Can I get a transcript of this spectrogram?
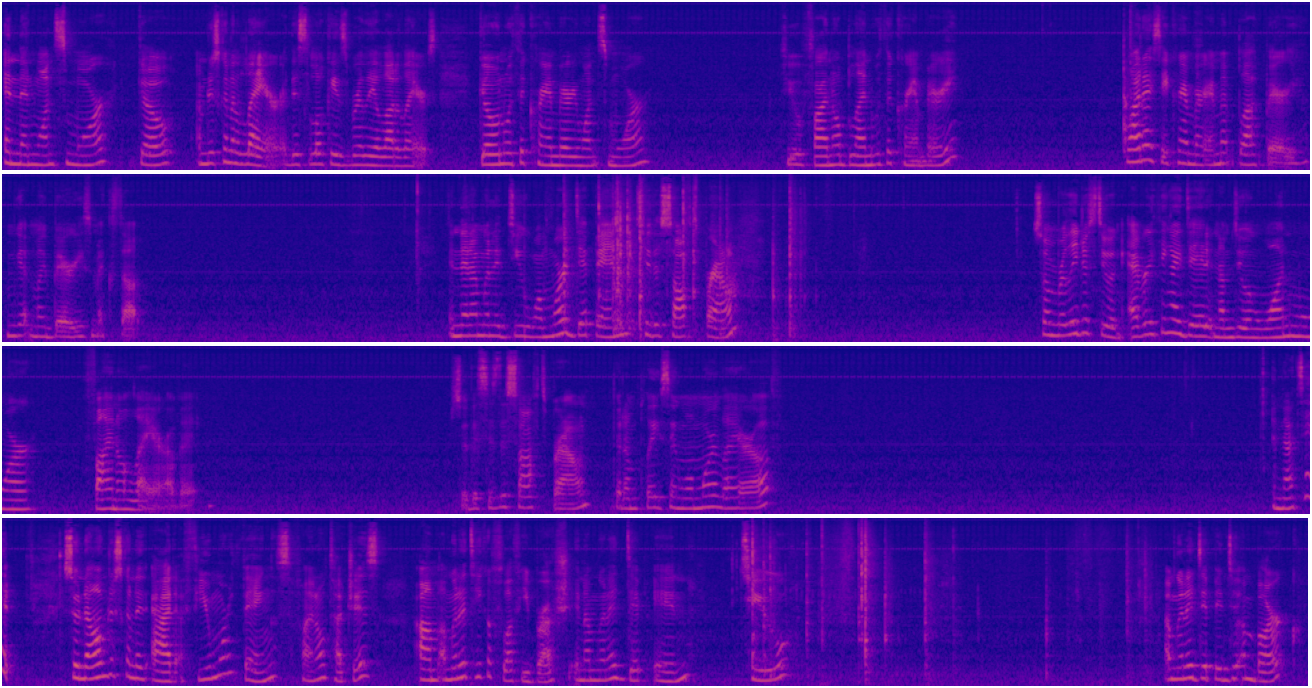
and then once more go I'm just gonna layer this look is really a lot of layers go in with the cranberry once more. Do a final blend with the cranberry. Why did I say cranberry? I meant blackberry. I'm getting my berries mixed up. And then I'm gonna do one more dip in to the soft brown. So I'm really just doing everything I did and I'm doing one more final layer of it. So this is the soft brown that I'm placing one more layer of. And that's it. So now I'm just going to add a few more things, final touches. Um, I'm going to take a fluffy brush and I'm going to dip in to, I'm going to dip into Embark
